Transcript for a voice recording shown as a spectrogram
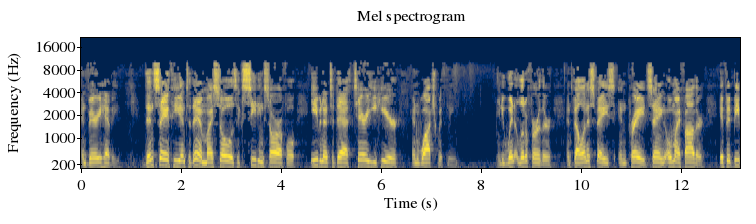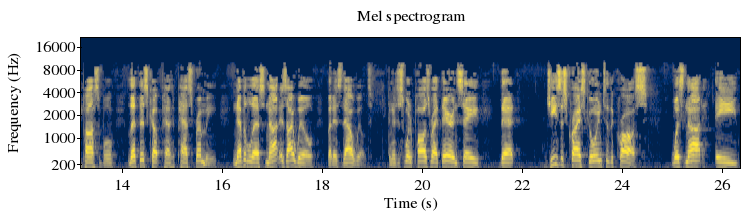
and very heavy. Then saith he unto them, My soul is exceeding sorrowful, even unto death. Tarry ye here and watch with me. And he went a little further and fell on his face and prayed, saying, O my father, if it be possible, let this cup pass from me. Nevertheless, not as I will, but as thou wilt. And I just want to pause right there and say, that Jesus Christ going to the cross was not a,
